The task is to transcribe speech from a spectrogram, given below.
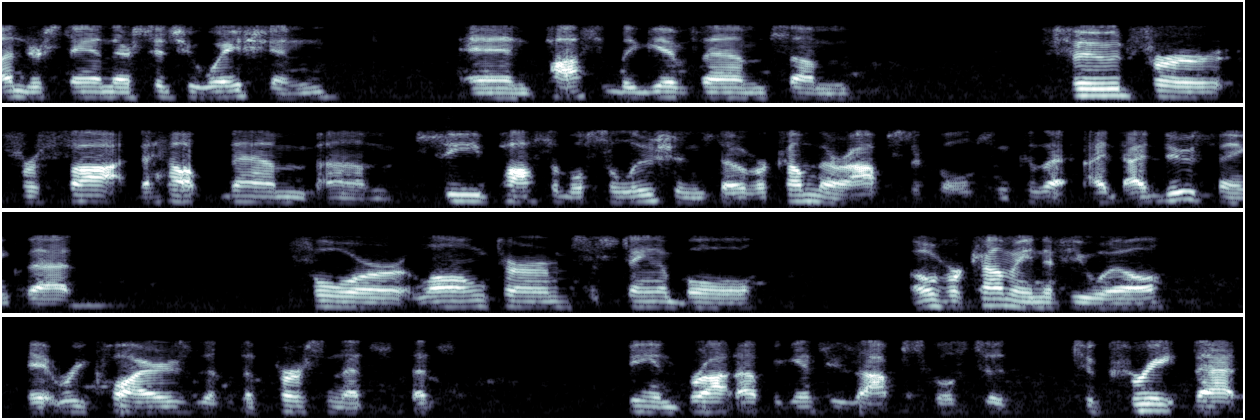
understand their situation, and possibly give them some food for for thought to help them um, see possible solutions to overcome their obstacles. Because I, I I do think that for long term sustainable overcoming, if you will, it requires that the person that's that's being brought up against these obstacles to to create that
